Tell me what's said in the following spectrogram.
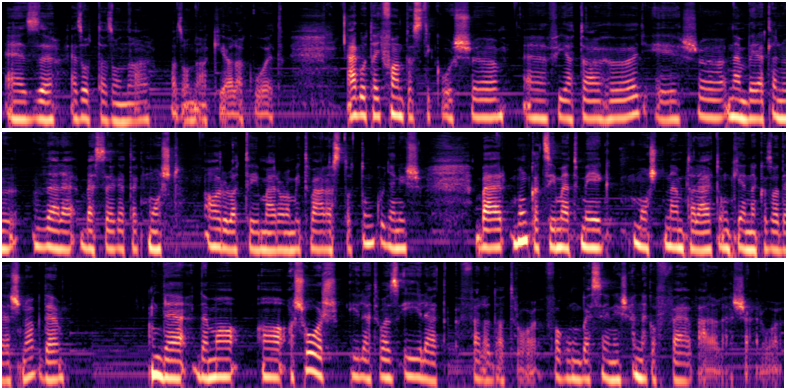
ez, ez ott azonnal, azonnal kialakult. Ágot egy fantasztikus fiatal hölgy, és nem véletlenül vele beszélgetek most arról a témáról, amit választottunk, ugyanis bár munkacímet még most nem találtunk ki ennek az adásnak, de, de, de ma a, a sors, illetve az élet feladatról fogunk beszélni, és ennek a felvállalásáról.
